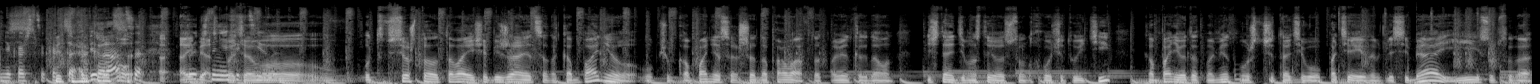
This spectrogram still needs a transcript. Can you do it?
мне кажется, как-то обижаться а, а, точно ребят, неэффективно вот все, что товарищ обижается на компанию, в общем, компания совершенно права. В тот момент, когда он начинает демонстрировать, что он хочет уйти, компания в этот момент может считать его потерянным для себя и, собственно,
